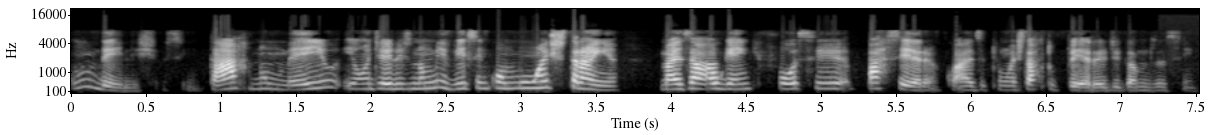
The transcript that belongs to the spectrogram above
um deles, assim, estar no meio e onde eles não me vissem como uma estranha, mas alguém que fosse parceira, quase que uma startupeira, digamos assim.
